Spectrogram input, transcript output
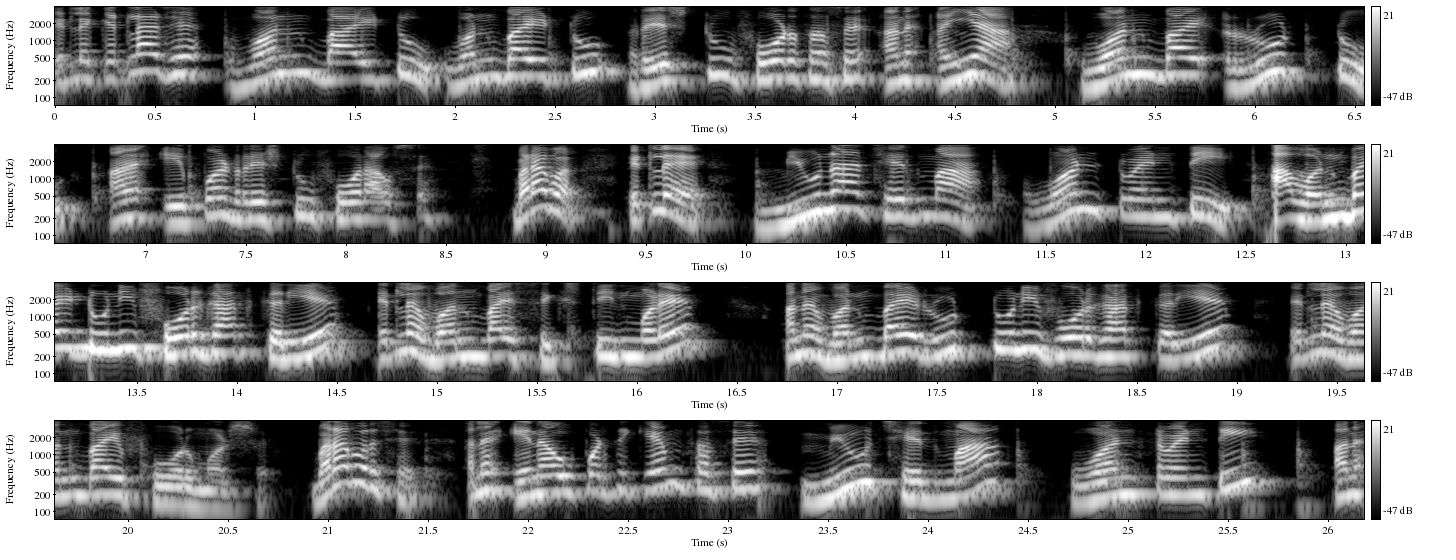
એટલે કેટલા છે? One by two. One by two raise to four થશે અને અહીંયા વન બાય રૂટ ટુ અને એ પણ રેસ ટુ ફોર આવશે. બરાબર? એટલે મ્યુના છેદમાં વન ટ્વેન્ટી. આ વન બાય ટુની ફોર ઘાત કરીએ એટલે વન બાય સિક્સટીન મળે અને વન બાય રૂટ ટુની ફોર ઘાત કરીએ એટલે વન બાય ફોર મળશે. બરાબર છે? અને એના ઉપરથી કેમ થશે? મ્યુ છેદમાં વન ટ્વેન્ટી અને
